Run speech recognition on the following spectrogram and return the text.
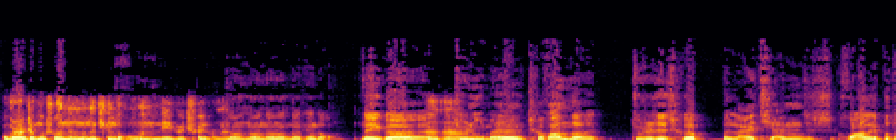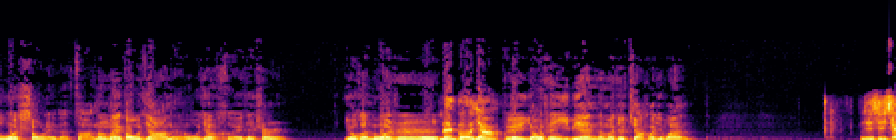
我不知道这么说能不能听懂嗯那个车友们？能能能能能听懂。那个嗯嗯就是你们车贩子，就是这车本来钱花的就不多，收来的，咋能卖高价呢？我想合计这事儿，有很多是卖高价，对摇身一变，他妈就加好几万。你这这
